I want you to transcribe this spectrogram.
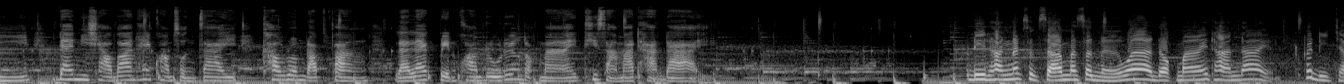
นี้ได้มีชาวบ้านให้ความสนใจ เข้าร่วมรับฟัง และแลกเปลี่ยนความรู้เรื่องดอกไม้ที่สามารถทานได้ดีทางนักศึกษามาเสนอว่าดอกไม้ทานได้ก็ดีใจ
